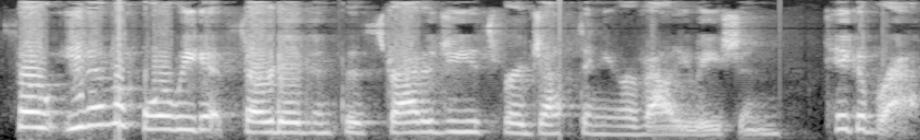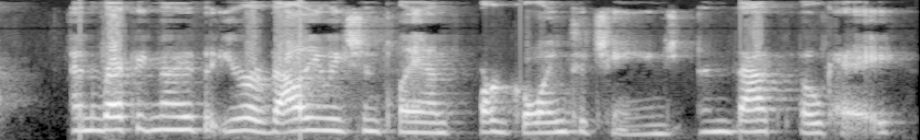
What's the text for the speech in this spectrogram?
So even before we get started into strategies for adjusting your evaluation, take a breath and recognize that your evaluation plans are going to change, and that's okay.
